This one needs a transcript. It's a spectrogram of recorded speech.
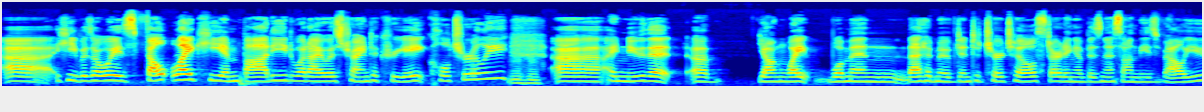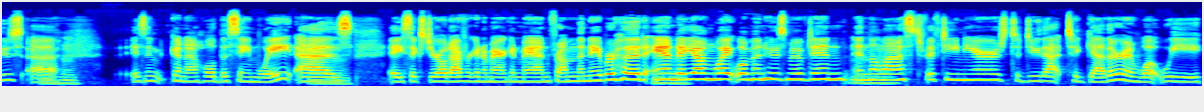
Uh, he was always felt like he embodied what I was trying to create culturally. Uh, I knew that uh, young white woman that had moved into Churchill starting a business on these values uh, isn't going to hold the same weight as a 60 year old African American man from the neighborhood and a young white woman who's moved in in the last 15 years to do that together and what we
